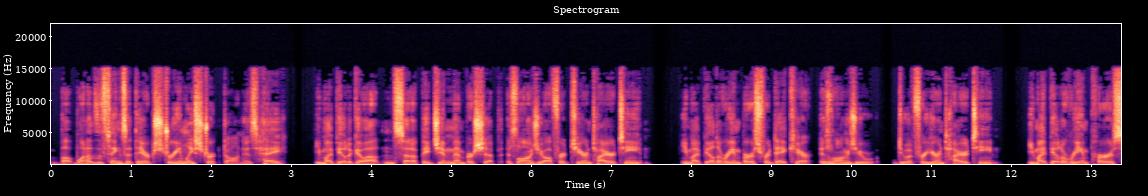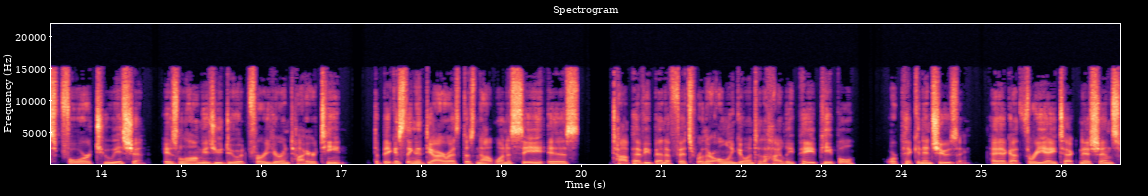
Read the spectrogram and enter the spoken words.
But one of the things that they are extremely strict on is hey, you might be able to go out and set up a gym membership as long as you offer it to your entire team. You might be able to reimburse for daycare as long as you do it for your entire team. You might be able to reimburse for tuition as long as you do it for your entire team. The biggest thing that the IRS does not want to see is top heavy benefits where they're only going to the highly paid people or picking and choosing. Hey, I got three A technicians,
